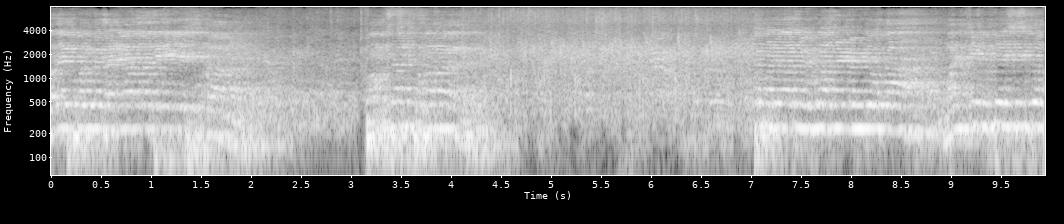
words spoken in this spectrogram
హృదయపూర్వక ధన్యవాదాలు తెలియజేసుకుంటా ఉన్నాను ఇవ్వాలనేటువంటి ఒక మంచి ఉద్దేశంతో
